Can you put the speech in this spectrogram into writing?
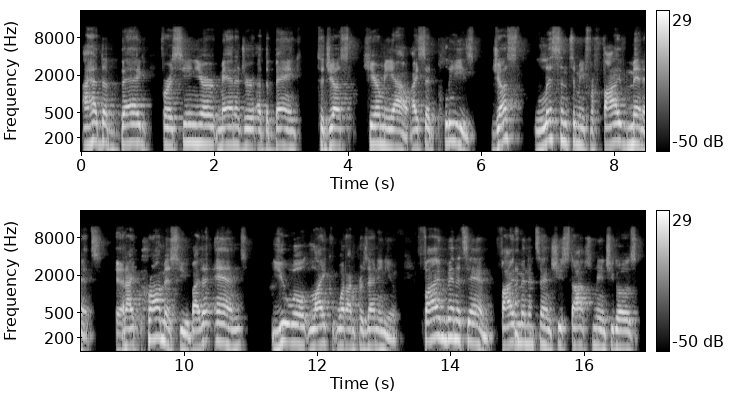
I had to beg for a senior manager at the bank to just hear me out. I said, "Please, just listen to me for 5 minutes." Yeah. And I promise you by the end you will like what I'm presenting you. Five minutes in, five minutes in, she stops me and she goes,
